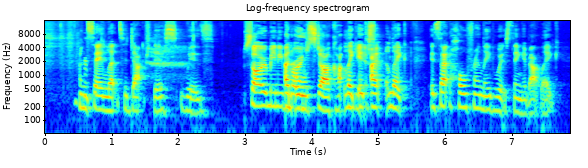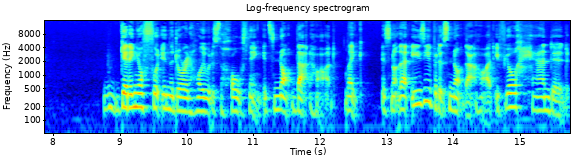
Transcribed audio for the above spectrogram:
and say let's adapt this with So many an pro- all star cast. Like Yes. it, I like it's that whole Fran Lebowitz thing about like getting your foot in the door in Hollywood is the whole thing. It's not that hard. Like it's not that easy, but it's not that hard. If you're handed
